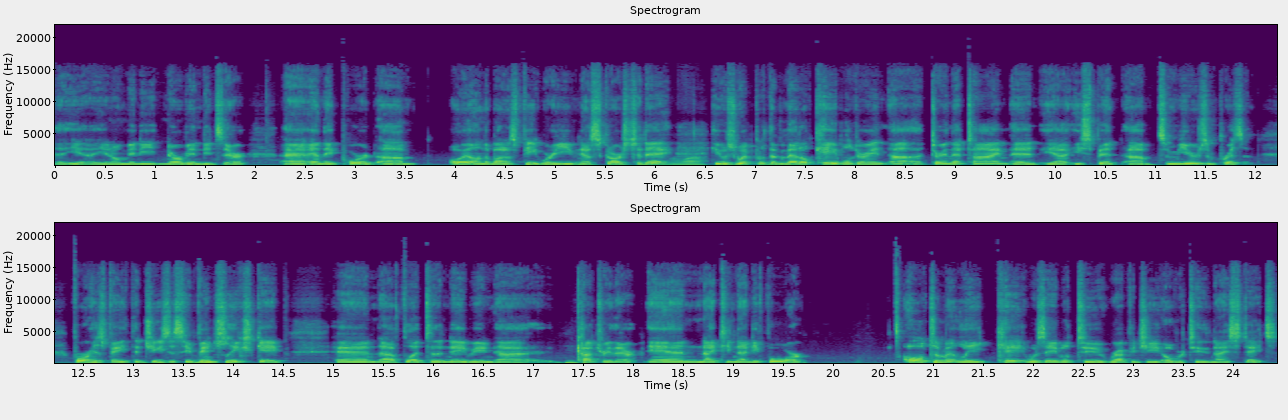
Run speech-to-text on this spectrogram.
uh, you know many nerve endings there, uh, and they poured um, oil on the bottom of his feet, where he even has scars today. Oh, wow. He was whipped with a metal cable during uh, during that time, and yeah, he spent um, some years in prison for his faith in Jesus. He eventually escaped and uh, fled to the neighboring uh, hmm. country there in 1994. Ultimately, Kate was able to refugee over to the United States,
